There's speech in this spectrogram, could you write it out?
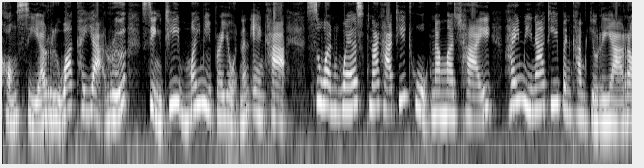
ของเสียหรือว่าขยะหรือสิ่งที่ไม่มีประโยชน์นั่นเองค่ะ ส่วน waste นะคะที่ถูกนำมาใช้ให้มีหน้าที่เป็นคำกริยาเรา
